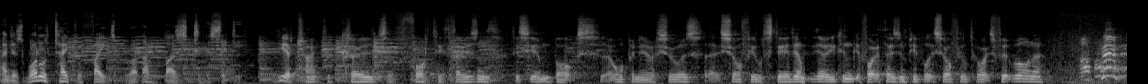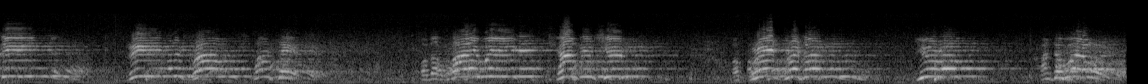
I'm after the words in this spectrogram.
and his world title fights brought a buzz to the city. He attracted crowds of 40,000 to see him box at open air shows at Shawfield Stadium. You know, you couldn't get 40,000 people at Shawfield to watch football now. A 15 for the flyweight championship of Great Britain, Europe, and the world.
